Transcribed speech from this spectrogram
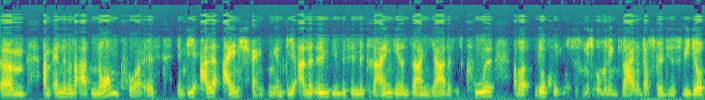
ähm, am Ende so eine Art Normchor ist, in die alle einschwenken, in die alle irgendwie ein bisschen mit reingehen und sagen, ja, das ist cool, aber so cool muss es nicht unbedingt sein und das will dieses Video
